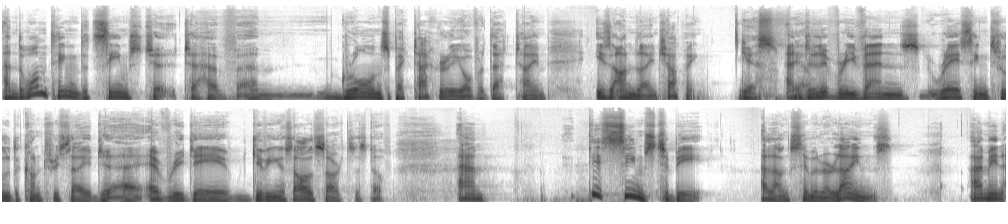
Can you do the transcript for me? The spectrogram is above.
And the one thing that seems to, to have um, grown spectacularly over that time is online shopping. Yes. And Yeah. delivery vans racing through the countryside uh, every day, giving us all sorts of stuff. Um, this seems to be along similar lines. I mean,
